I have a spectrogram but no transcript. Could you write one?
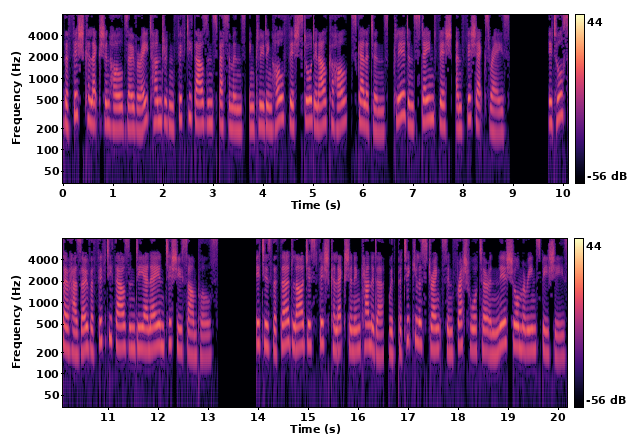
The fish collection holds over 850,000 specimens, including whole fish stored in alcohol, skeletons, cleared and stained fish, and fish X-rays. It also has over 50,000 DNA and tissue samples. It is the third largest fish collection in Canada, with particular strengths in freshwater and near-shore marine species.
